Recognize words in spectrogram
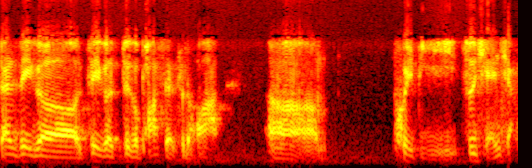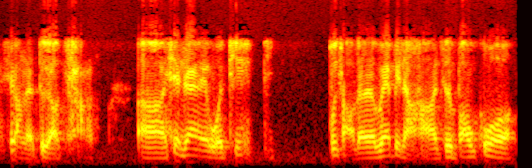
但是这个这个这个 process 的话，呃，会比之前想象的都要长。啊、现在我听不少的 webinar 哈，就包括。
